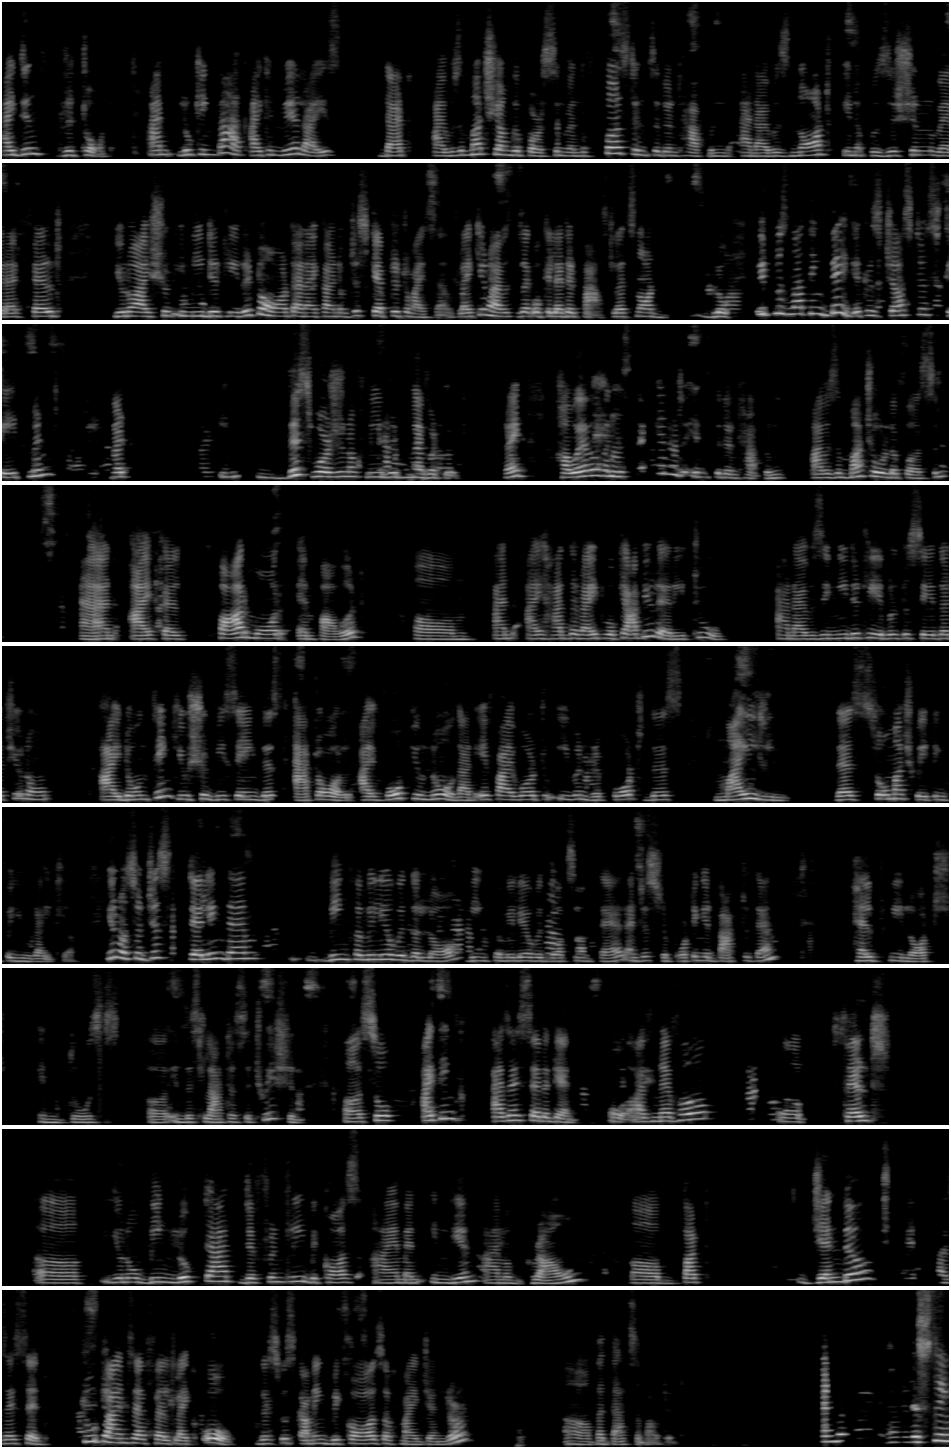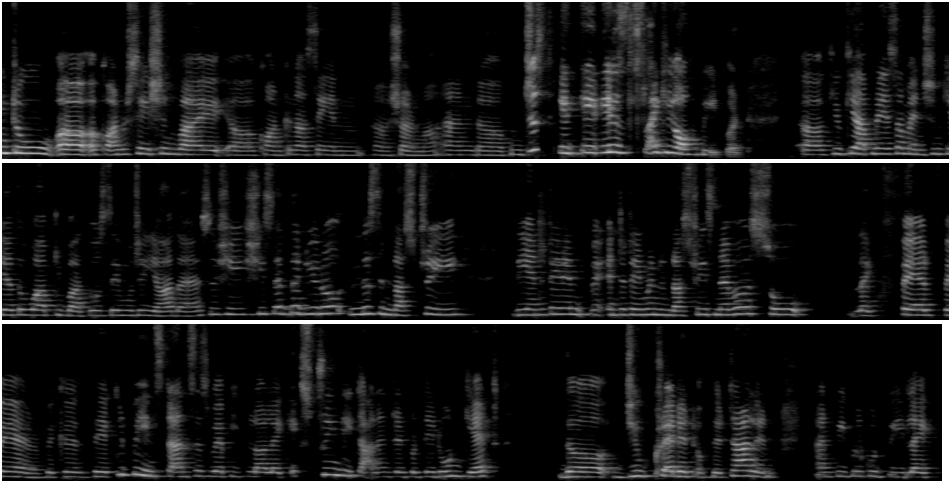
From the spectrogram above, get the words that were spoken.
I didn't retort. And looking back, I can realize that I was a much younger person when the first incident happened, and I was not in a position where I felt, you know, I should immediately retort. And I kind of just kept it to myself. Like, you know, I was like, okay, let it pass. Let's not blow. It was nothing big, it was just a statement. But this version of me would never take, right? However, when the second incident happened, I was a much older person and I felt far more empowered. Um, and I had the right vocabulary too. And I was immediately able to say that, you know, I don't think you should be saying this at all. I hope you know that if I were to even report this mildly, there's so much waiting for you right here. You know, so just telling them, being familiar with the law, being familiar with what's out there, and just reporting it back to them helped me a lot in those uh, in this latter situation. Uh, so I think, as I said again, oh, I've never uh, felt, uh, you know, being looked at differently because I am an Indian, I'm a brown, uh, but gender, as I said, two times I felt like, oh, this was coming because of my gender, uh, but that's about it. And listening to uh, a conversation by uh, Konkona Sen uh, Sharma, and uh, just it, it is slightly offbeat, but uh, क्योंकि आपने ऐसा mention किया तो वो आपकी बातों से मुझे याद आया so she she said that you know in this industry the entertainment entertainment industry is never so like fair fair because there could be instances where people are like extremely talented but they don't get the due credit of their talent and people could be like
